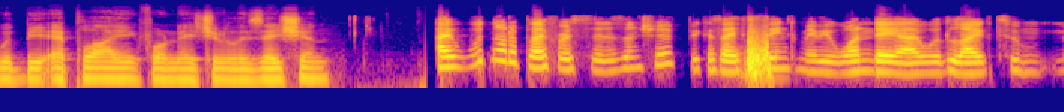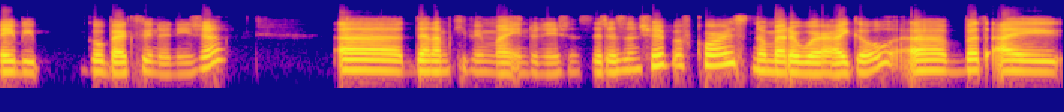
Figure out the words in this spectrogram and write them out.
would be applying for naturalization. I would not apply for citizenship because i think maybe one day i would like to maybe go back to indonesia uh, then I'm keeping my Indonesian citizenship, of course, no matter where I go. Uh, but I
